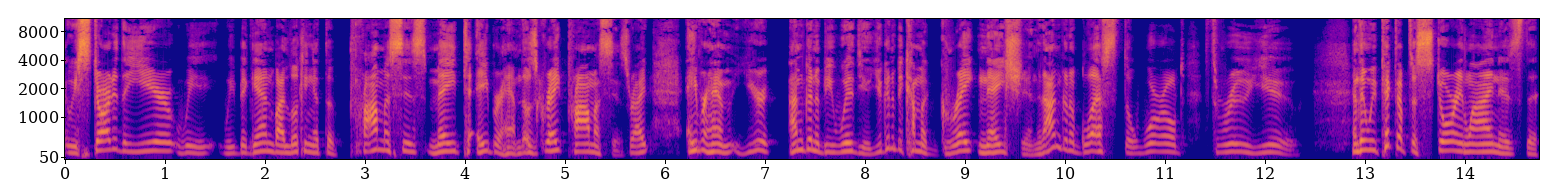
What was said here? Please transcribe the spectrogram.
We started the year, we, we began by looking at the promises made to Abraham, those great promises, right? Abraham, you're, I'm going to be with you. You're going to become a great nation, and I'm going to bless the world through you. And then we picked up the storyline as the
